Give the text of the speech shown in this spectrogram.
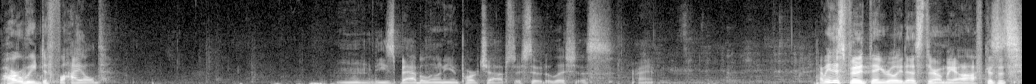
Are we defiled? Mm, these Babylonian pork chops are so delicious right? I mean, this food thing really does throw me off because it's,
